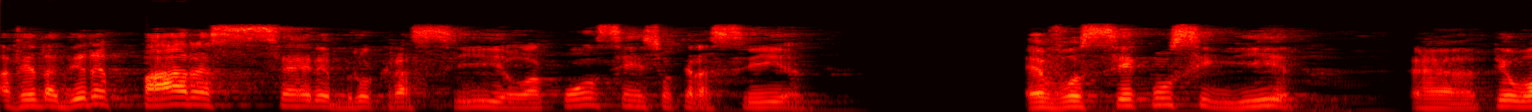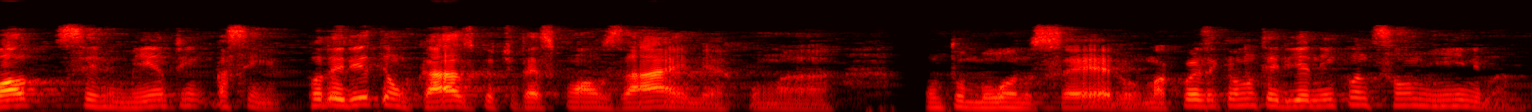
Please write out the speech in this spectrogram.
a, verdadeira paracerebrocracia ou a conscienciocracia é você conseguir é, ter o autodiscernimento. Assim, poderia ter um caso que eu tivesse com Alzheimer, com uma, um tumor no cérebro, uma coisa que eu não teria nem condição mínima.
